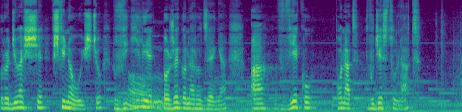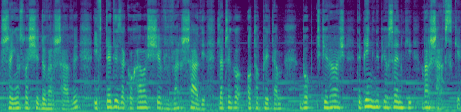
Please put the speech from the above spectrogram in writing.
Urodziłaś się w Świnoujściu w Wigilię Bożego Narodzenia, a w wieku ponad 20 lat przeniosłaś się do Warszawy i wtedy zakochałaś się w Warszawie. Dlaczego o to pytam? Bo śpiewałaś te piękne piosenki warszawskie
